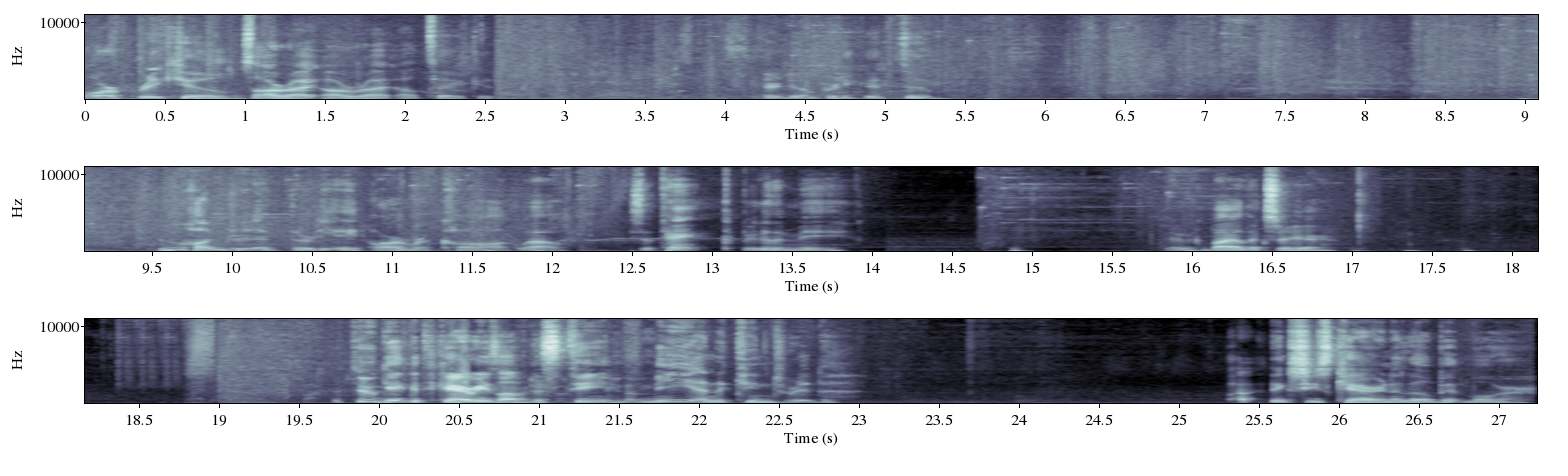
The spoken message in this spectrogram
More free kills. Alright, alright, I'll take it. They're doing pretty good too. 238 armor Kog. Wow. He's a tank. Bigger than me. Yeah, we can buy elixir here. The two gig carries of this team. Me and the Kindred. But I think she's carrying a little bit more.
